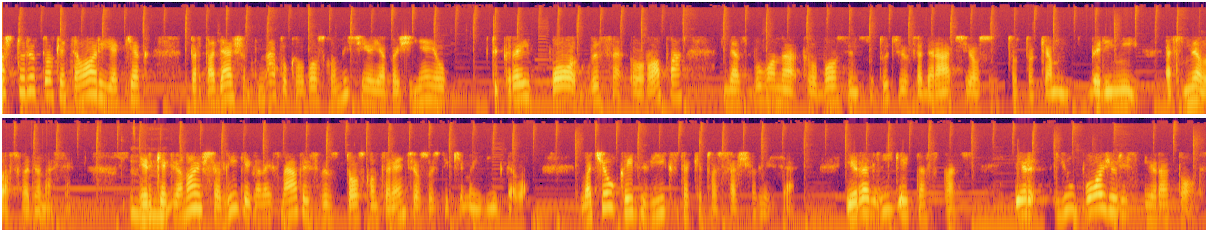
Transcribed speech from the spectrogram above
aš turiu tokią teoriją, kiek per tą dešimt metų kalbos komisijoje važinėjau tikrai po visą Europą, nes buvome kalbos institucijų federacijos tokiam dariny, esmilas vadinasi. Mhm. Ir kiekvienoje šalyje, kiekvienais metais vis tos konferencijos sustikimai vykdavo. Mačiau, kaip vyksta kitose šalyse. Yra lygiai tas pats. Ir jų požiūris yra toks.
